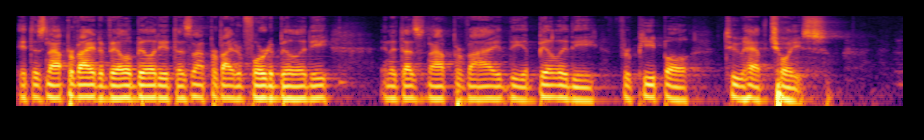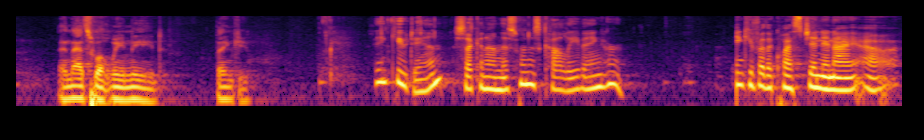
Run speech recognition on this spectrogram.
it does not provide availability, it does not provide affordability, and it does not provide the ability for people to have choice. And that's what we need. Thank you. Thank you, Dan. Second on this one is Kaohly Vang Her. Thank you for the question, and I, uh,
